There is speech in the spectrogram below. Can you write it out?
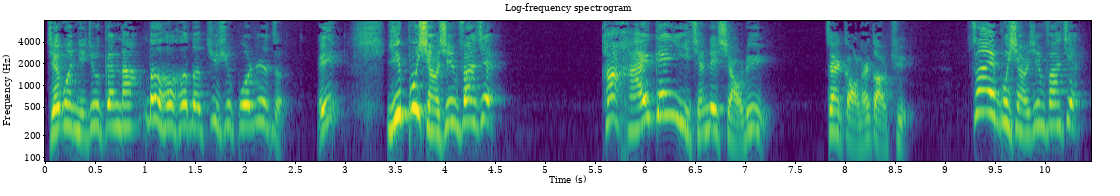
结果你就跟他乐呵呵的继续过日子。哎，一不小心发现，他还跟以前的小绿在搞来搞去，再不小心发现，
